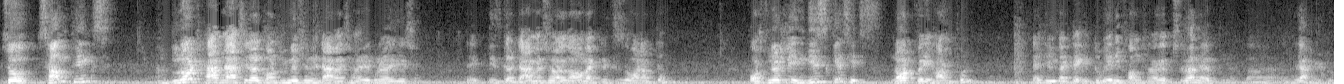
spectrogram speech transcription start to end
So some things do not have natural continuation in dimensional regularization. Right? This dimensional gamma matrix is one of them. Fortunately, in this case, it's not very harmful. Right? You can take it to any function of epsilon, uh, uh, that will do.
